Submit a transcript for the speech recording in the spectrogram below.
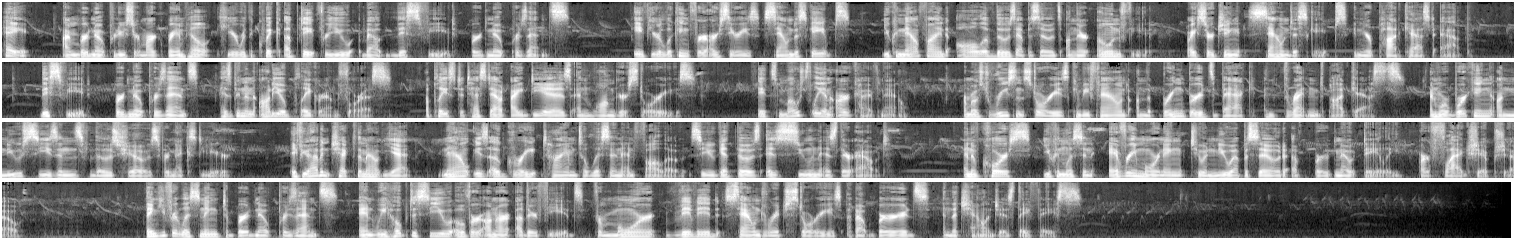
Hey, I'm BirdNote producer Mark Bramhill here with a quick update for you about this feed, BirdNote Presents. If you're looking for our series Sound Escapes, you can now find all of those episodes on their own feed by searching Sound Escapes in your podcast app. This feed, BirdNote Presents, has been an audio playground for us, a place to test out ideas and longer stories. It's mostly an archive now. Our most recent stories can be found on the Bring Birds Back and Threatened podcasts and we're working on new seasons for those shows for next year. If you haven't checked them out yet, now is a great time to listen and follow so you get those as soon as they're out. And of course, you can listen every morning to a new episode of BirdNote Daily, our flagship show. Thank you for listening to BirdNote Presents, and we hope to see you over on our other feeds for more vivid, sound rich stories about birds and the challenges they face.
